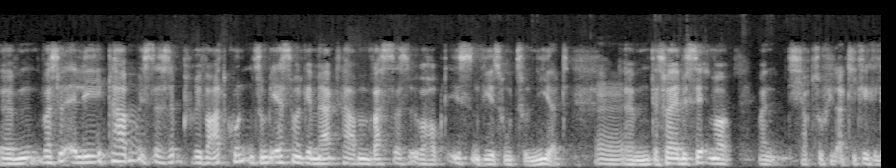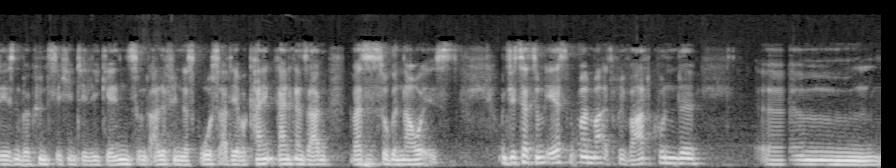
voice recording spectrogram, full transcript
Ähm, was wir erlebt haben, ist, dass Privatkunden zum ersten Mal gemerkt haben, was das überhaupt ist und wie es funktioniert. Mhm. Ähm, das war ja bisher immer, ich, meine, ich habe so viele Artikel gelesen über künstliche Intelligenz und alle finden das großartig, aber keiner kein kann sagen, was es so genau ist. Und jetzt hat zum ersten Mal mal als Privatkunde, ähm,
